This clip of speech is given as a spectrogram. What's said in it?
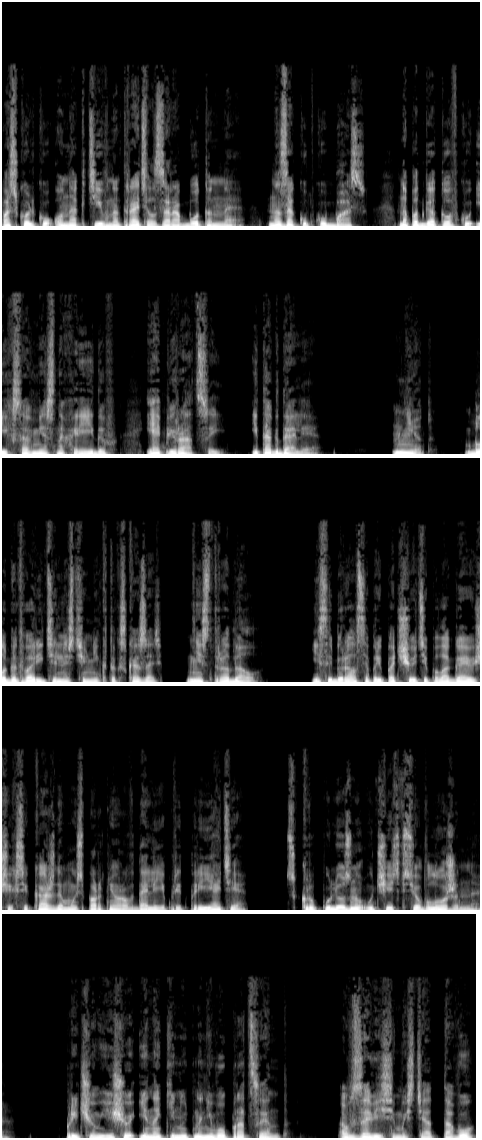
поскольку он активно тратил заработанное на закупку баз, на подготовку их совместных рейдов и операций и так далее. Нет, благотворительностью Ник, так сказать, не страдал и собирался при подсчете полагающихся каждому из партнеров долей предприятия скрупулезно учесть все вложенное, причем еще и накинуть на него процент, в зависимости от того,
